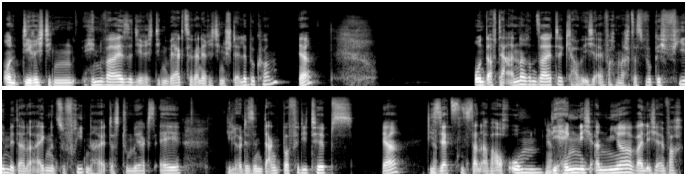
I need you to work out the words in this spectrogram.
Und die richtigen Hinweise, die richtigen Werkzeuge an der richtigen Stelle bekommen. Ja? Und auf der anderen Seite, glaube ich, einfach macht das wirklich viel mit deiner eigenen Zufriedenheit, dass du merkst, ey, die Leute sind dankbar für die Tipps, ja, die setzen es dann aber auch um, Ja. die hängen nicht an mir, weil ich einfach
